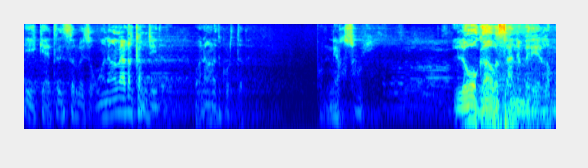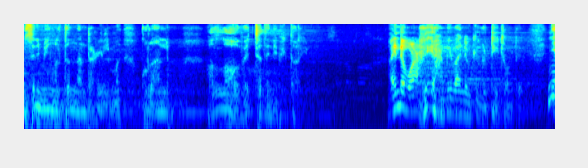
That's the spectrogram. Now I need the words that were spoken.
ഈ കാറ്ററിംഗ് സർവീസ് ഓനാണ് അടക്കം ചെയ്തത്. ഓനാണത് കൊടുത്തത്. പുണ്യസൂയി. ലോകാവസാനം വരെയുള്ള മുസ്ലിമീങ്ങൾ തിന്നണ്ട ഇൽമ ഖുറാനിലും അള്ളാഹു വെച്ചതിന് നബിക്കറിയും അതിന്റെ വഹി ഹബീബ നബിക്ക് കിട്ടിയിട്ടുണ്ട്. ഇനി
